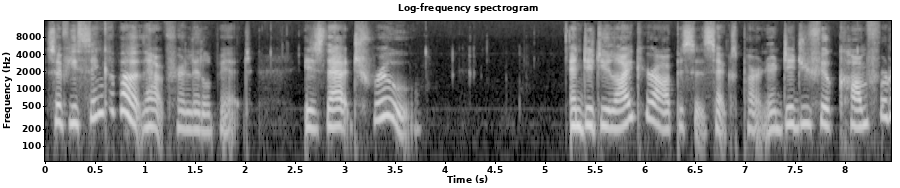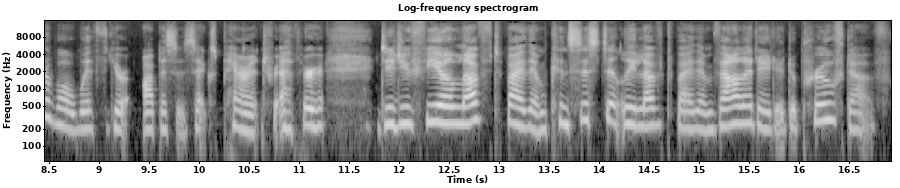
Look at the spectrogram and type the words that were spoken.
So if you think about that for a little bit, is that true? And did you like your opposite sex partner? Did you feel comfortable with your opposite sex parent, rather? Did you feel loved by them, consistently loved by them, validated, approved of?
